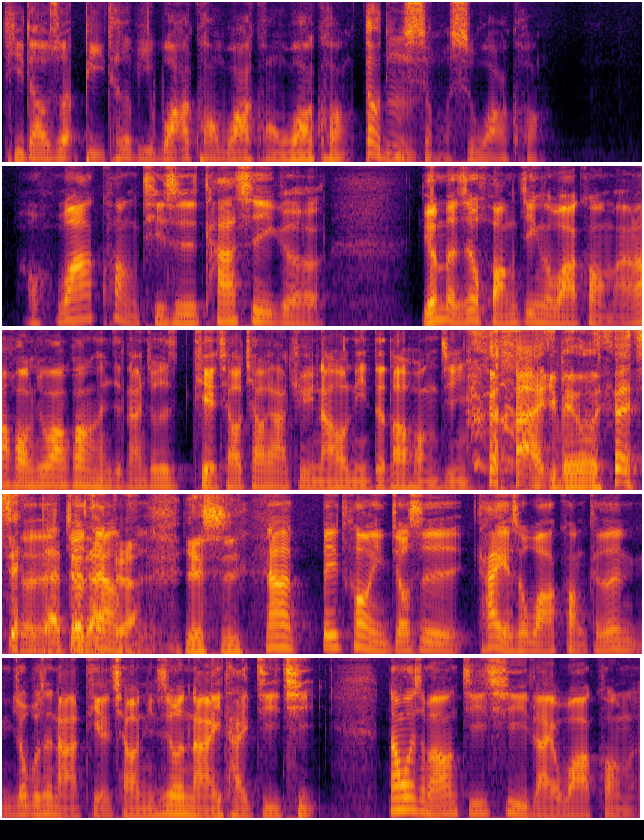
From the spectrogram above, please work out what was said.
提到说比特币挖矿、挖矿、挖矿，到底嗯什么是挖矿？哦，挖矿其实它是一个原本是黄金的挖矿嘛，那黄金挖矿很简单，就是铁锹敲下去，然后你得到黄金，一杯都现对在就这样子。也是那 Bitcoin 就是它也是挖矿，可是你就不是拿铁锹，你是用拿一台机器。那为什么要用机器来挖矿呢？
